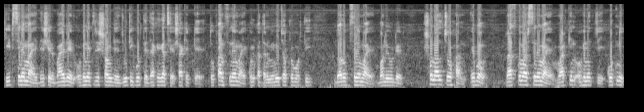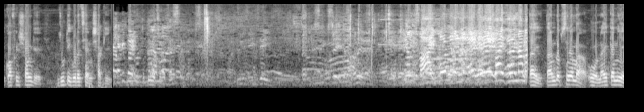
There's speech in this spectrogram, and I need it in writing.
হিট সিনেমায় দেশের বাইরের অভিনেত্রীর সঙ্গে জুটি করতে দেখা গেছে সাকিবকে তুফান সিনেমায় কলকাতার মিমি চক্রবর্তী, দরদ সিনেমায় বলিউডের সোনাল চৌহান এবং রাজকুমার সিনেমায় মার্কিন অভিনেত্রী কোটনি কফির সঙ্গে জুটি করেছেন শাকিব। তাই তাণ্ডব সিনেমা ও নায়িকা নিয়ে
